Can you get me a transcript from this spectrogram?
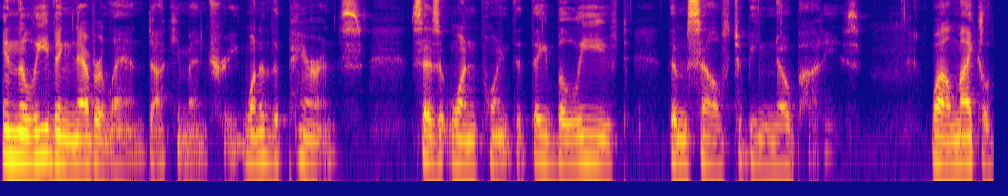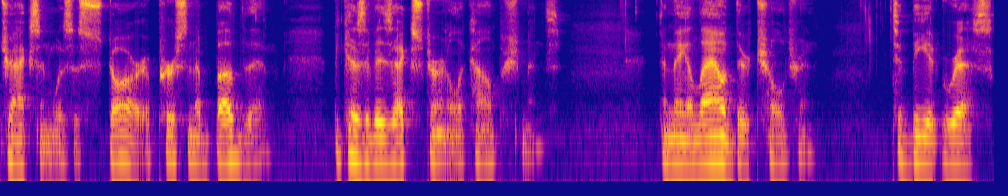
In the Leaving Neverland documentary, one of the parents says at one point that they believed themselves to be nobodies while Michael Jackson was a star, a person above them because of his external accomplishments. And they allowed their children to be at risk.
